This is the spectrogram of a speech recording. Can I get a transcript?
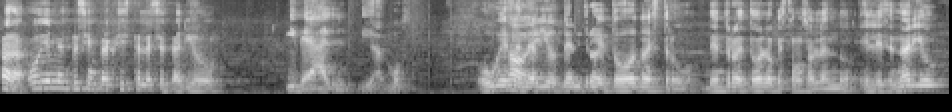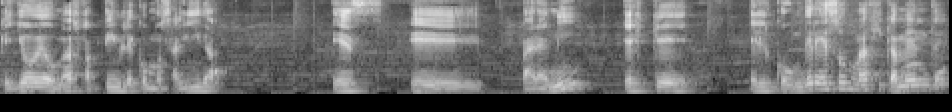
Ahora, obviamente siempre existe el escenario ideal, digamos. O un No, escenario dentro de todo nuestro, dentro de todo lo que estamos hablando. El escenario que yo veo más factible como salida es, eh, para mí, es que el Congreso mágicamente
